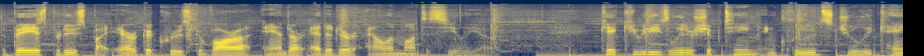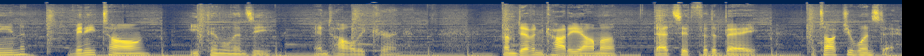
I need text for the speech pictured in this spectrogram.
The Bay is produced by Erica Cruz Guevara and our editor, Alan Montecillo. KQED's leadership team includes Julie Kane, Vinnie Tong, Ethan Lindsay, and Holly Kernan. I'm Devin Katayama. That's it for the Bay. I'll talk to you Wednesday.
